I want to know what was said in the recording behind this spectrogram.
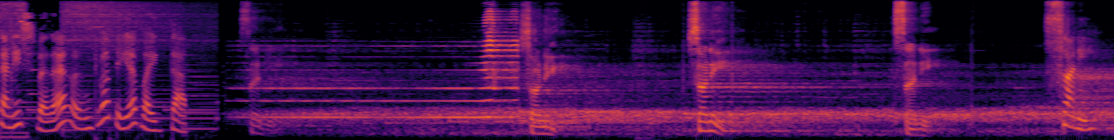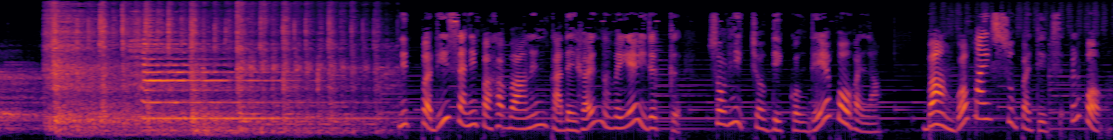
சனீஸ்வரர் என்ற பெயர் வைத்தார். சரி. சனி. சனி. சனி. சனி. இப்படி சனி பகவானின் கதைகள் நிறைய இருக்கு. சொல்லி சொல்லிக் கொண்டே போகலாம். வாங்கோ மை சூப்பர் டிப்ஸுக்கு போவோம்.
